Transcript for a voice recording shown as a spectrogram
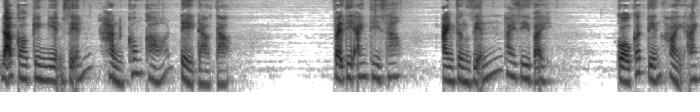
đã có kinh nghiệm diễn hẳn không khó để đào tạo. Vậy thì anh thì sao? Anh thường diễn vai gì vậy? Cô cất tiếng hỏi anh.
